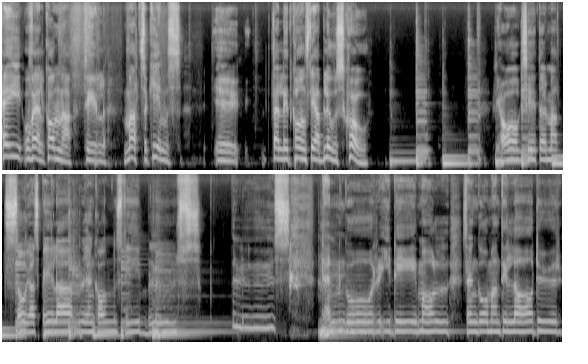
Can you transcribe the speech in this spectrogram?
Hej och välkomna till Mats och Kims eh, väldigt konstiga bluesshow. Jag heter Mats och jag spelar en konstig blues. Blues. Den går i D-moll, sen går man till A-dur,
